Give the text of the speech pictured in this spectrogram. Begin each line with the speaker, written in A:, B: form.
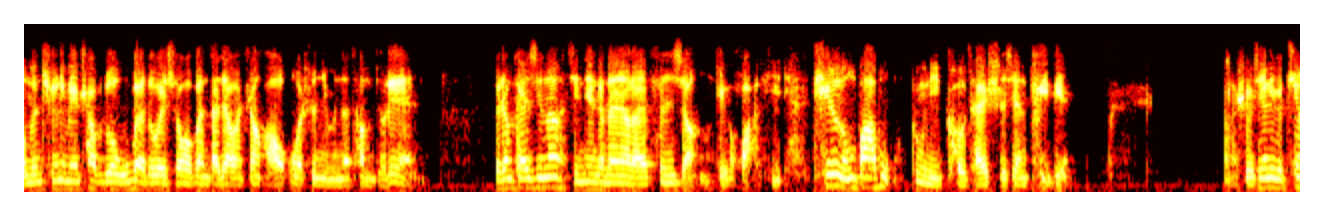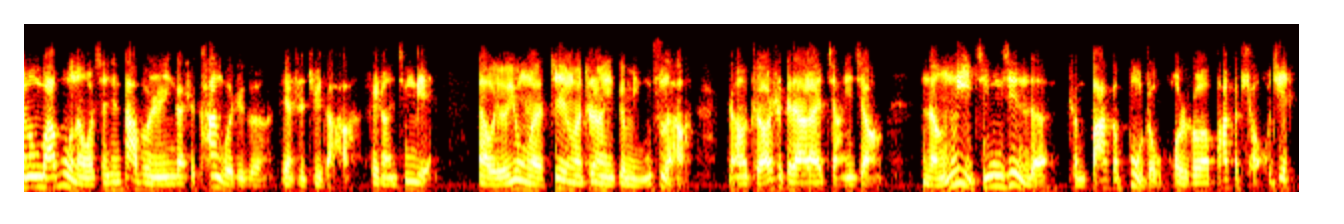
A: 我们群里面差不多五百多位小伙伴，大家晚上好，我是你们的汤姆教练，非常开心呢，今天跟大家来分享这个话题，《天龙八部》，祝你口才实现蜕变。啊，首先这个《天龙八部》呢，我相信大部分人应该是看过这个电视剧的哈，非常经典。那我就用了借用了这样一个名字哈，然后主要是给大家来讲一讲能力精进的这八个步骤，或者说八个条件。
